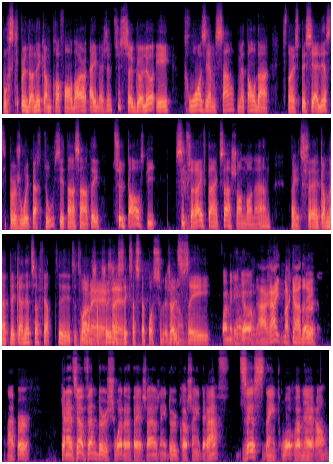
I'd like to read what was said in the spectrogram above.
pour ce qu'il peut donner comme profondeur, hey, imagine-tu ce gars-là est troisième centre, mettons, dans. C'est un spécialiste, il peut jouer partout. S'il est en santé, tu le passes, puis si tu rêves tant que ça à Sean Monahan, ben, tu fais comme Plekanec s'est fait. Tu, tu vas le mais chercher. ça- Je sais que ça se fait pas souvent. Je Non. le sais. Ouais, mais les gars. Arrête, Marc-André. Un peu. Le Canadien a 22 choix de repêchage dans les deux prochains drafts, 10 dans les trois premières rondes,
